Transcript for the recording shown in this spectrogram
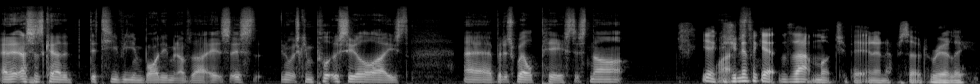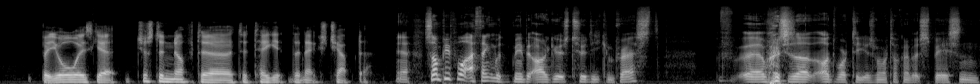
And it, this is kind of the, the TV embodiment of that. It's it's you know it's completely serialized, uh, but it's well paced. It's not Yeah, because you never get that much of it in an episode, really. But you always get just enough to to take it the next chapter. Yeah, some people I think would maybe argue it's too decompressed, uh, which is an odd word to use when we're talking about space, and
